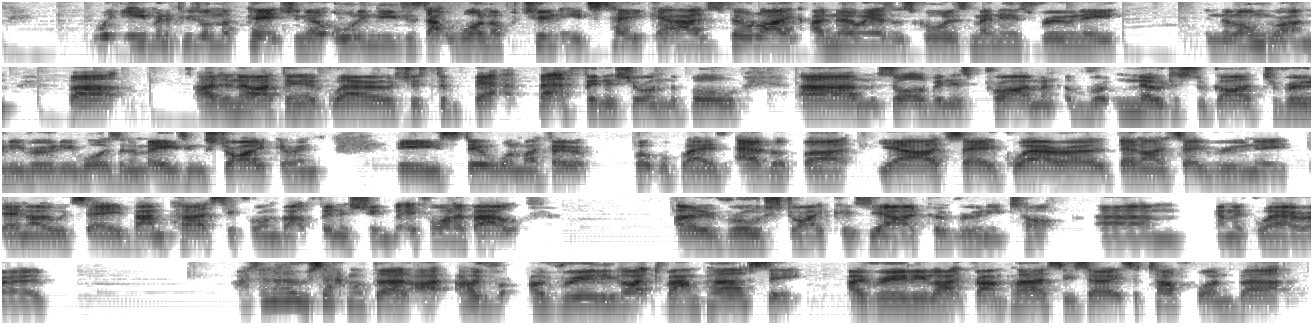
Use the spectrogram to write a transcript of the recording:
even if he's on the pitch, you know, all he needs is that one opportunity to take it. I just feel like I know he hasn't scored as many as Rooney in the long run, but I don't know. I think Aguero is just a better, better finisher on the ball, um, sort of in his prime. And no disregard to Rooney. Rooney was an amazing striker, and he's still one of my favourite football players ever. But yeah, I'd say Aguero. Then I'd say Rooney. Then I would say Van Persie for one about finishing. But if one about overall strikers, yeah, I'd put Rooney top. Um, and Aguero, I don't know, second or third. I, I've, I really liked Van Persie. I really like Van Persie, so it's a tough one, but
